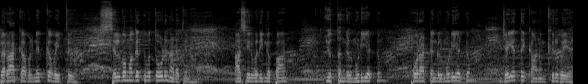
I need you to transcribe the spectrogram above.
பெராக் அவள் நிற்க வைத்து செல்வ மகத்துவத்தோடு நடத்தினார். ஆசீர்வதிங்கப்பா. யுத்தங்கள் முடியட்டும் போராட்டங்கள் முடியட்டும் ஜெயத்தை காணும் கிருபையை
